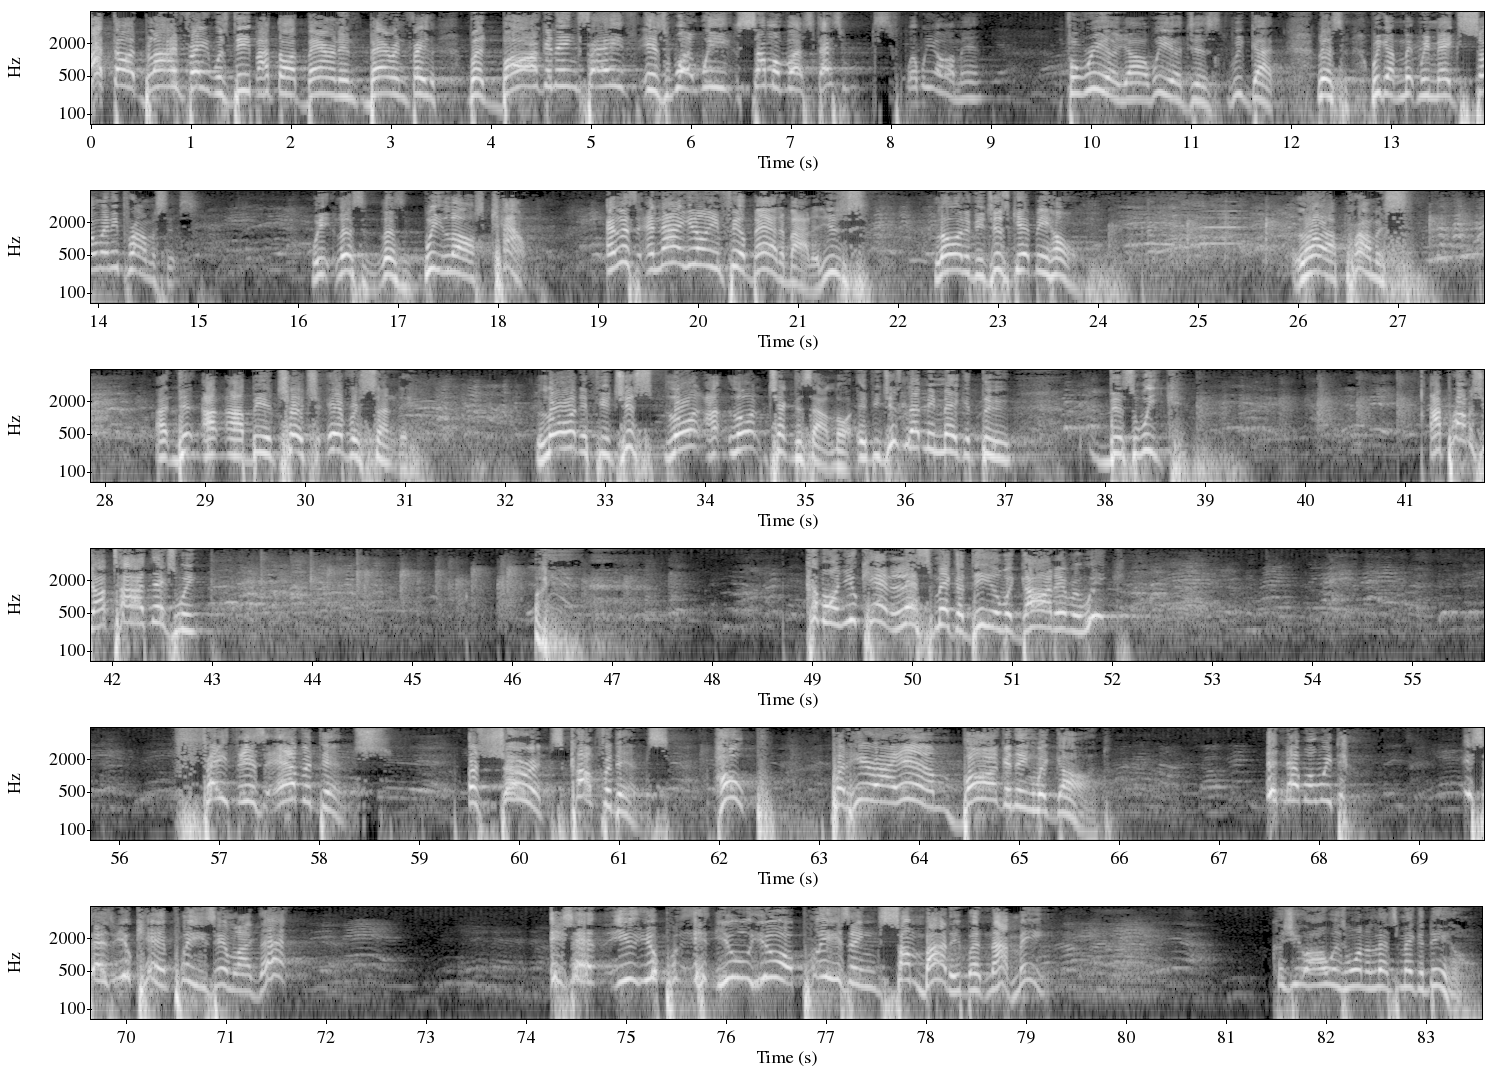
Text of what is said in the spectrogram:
I thought blind faith was deep. I thought barren and barren faith, but bargaining faith is what we, some of us, that's what we are, man. For real, y'all. We are just, we got, listen, we got, we make so many promises. We, listen, listen, we lost count. And listen, and now you don't even feel bad about it. You just, Lord, if you just get me home. Lord, I promise I, will be at church every Sunday. Lord, if you just, Lord, I, Lord, check this out, Lord. If you just let me make it through this week, I promise you I'll tithe next week. Come on, you can't let's make a deal with God every week. Faith is evidence, assurance, confidence, hope. But here I am bargaining with God. Isn't that what we do? He says, You can't please him like that. He said, you, you, you, you are pleasing somebody, but not me. Because you always want to let's make a deal.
